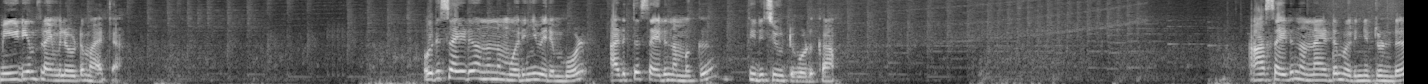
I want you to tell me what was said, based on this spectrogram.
മീഡിയം ഫ്ലെയിമിലോട്ട് മാറ്റാം. ഒരു സൈഡ് ഒന്ന് മൊരിഞ്ഞു വരുമ്പോൾ അടുത്ത സൈഡ് നമുക്ക് തിരിച്ചു വിട്ട് കൊടുക്കാം. ആ സൈഡ് നന്നായിട്ട് മൊരിഞ്ഞിട്ടുണ്ട്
